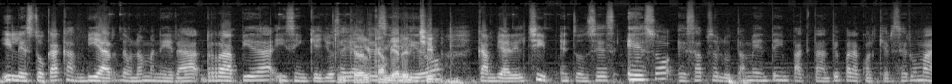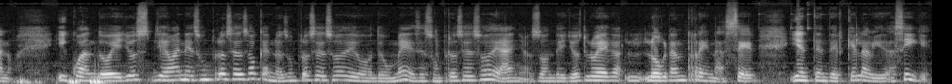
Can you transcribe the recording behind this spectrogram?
y les toca cambiar de una manera rápida y sin que ellos hayan decidido cambiar el, chip. cambiar el chip. Entonces, eso es absolutamente impactante para cualquier ser humano. Y cuando ellos llevan es un proceso que no es un proceso de, de un mes, es un proceso de años, donde ellos luego, logran renacer y entender que la vida sigue.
